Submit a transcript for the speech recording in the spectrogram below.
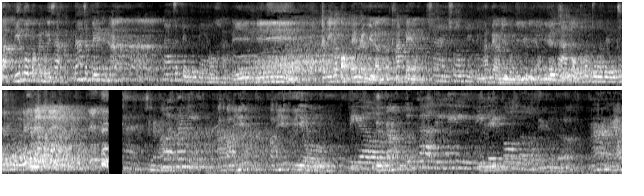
สัตว์เลี้ยงตัวต่อไปของลิซ่าน่าจะเป็นอ่าน่าจะเป็นแมวค่ะนี่อันนี้ก็ตอบได้เร็วอยู่แล้วนะคาดแมวใช่ ชอบแมวท่านแมวอยู่ตรงนี้อยู่แล้วเนี่ยมีหมาหลงตัวหนึ่งใช่ไหมใช่ไหมครับไม่ค่ะตอนนี้ตอนนี้ลีโอลีโอลูกล้าลิลลี่ลีเลโกเลอเลโกเลอห้าแล้ว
